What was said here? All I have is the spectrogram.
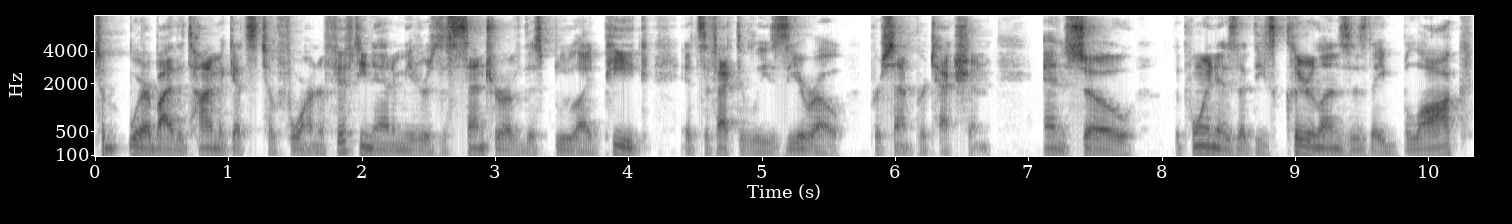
to where by the time it gets to 450 nanometers, the center of this blue light peak, it's effectively zero percent protection. And so the point is that these clear lenses they block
